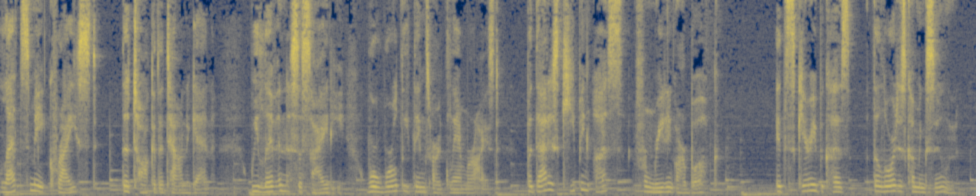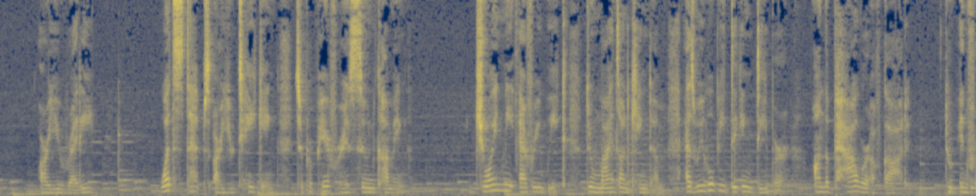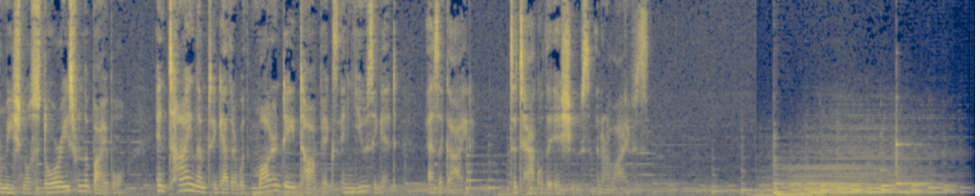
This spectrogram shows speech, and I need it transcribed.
Let's make Christ the talk of the town again. We live in a society where worldly things are glamorized, but that is keeping us from reading our book. It's scary because the Lord is coming soon. Are you ready? What steps are you taking to prepare for His soon coming? Join me every week through Minds on Kingdom as we will be digging deeper on the power of God through informational stories from the Bible and tying them together with modern day topics and using it as a guide to tackle the issues in our.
